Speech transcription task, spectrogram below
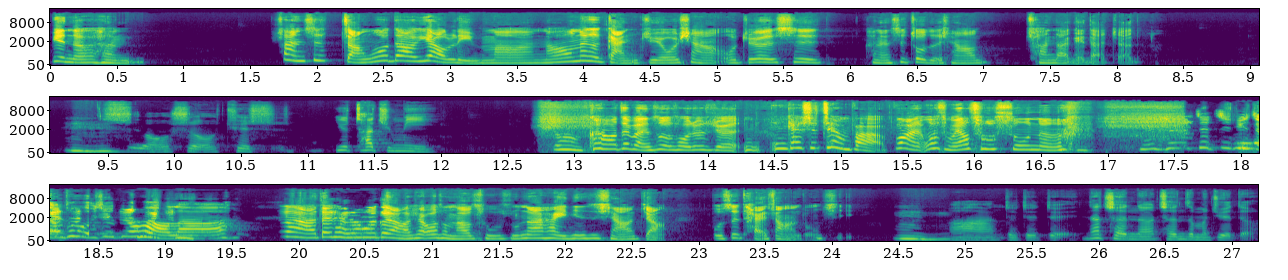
变得很算是掌握到要领吗？然后那个感觉，我想我觉得是可能是作者想要传达给大家的。嗯，是哦，是哦，确实。You touch me。嗯，看到这本书的时候就觉得应该是这样吧，不然为什么要出书呢？就继续讲脱口秀就好了。对啊，在台上会更好笑。为什么要出书？那他一定是想要讲不是台上的东西。嗯啊，对对对，那陈呢？陈怎么觉得？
